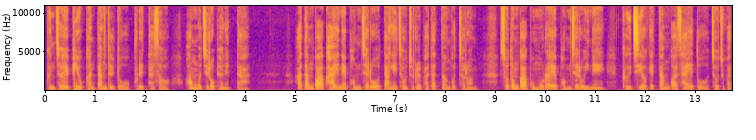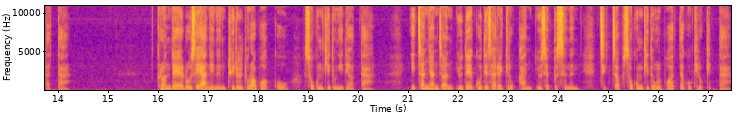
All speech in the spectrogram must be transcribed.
근처의 비옥한 땅들도 불에 타서 황무지로 변했다. 아담과 가인의 범죄로 땅이 저주를 받았던 것처럼 소돔과 고모라의 범죄로 인해 그 지역의 땅과 사해도 저주받았다. 그런데 롯의 아내는 뒤를 돌아보았고 소금 기둥이 되었다. 2000년 전 유대 고대사를 기록한 요세푸스는 직접 소금 기둥을 보았다고 기록했다.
